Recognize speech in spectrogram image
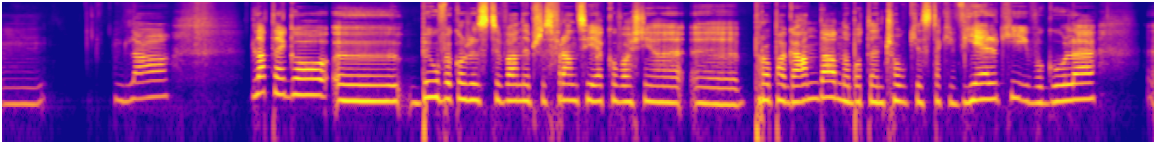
Ym, Dla Dlatego y, był wykorzystywany przez Francję jako właśnie y, propaganda, no bo ten czołg jest taki wielki i w ogóle y,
